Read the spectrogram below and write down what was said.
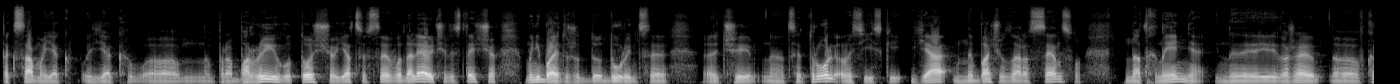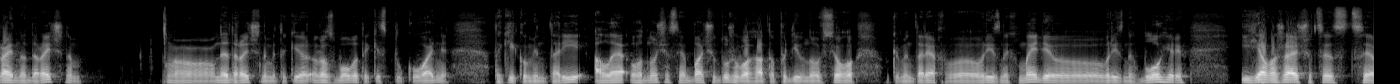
так само, як, як е, про Баригу, тощо. Я це все видаляю через те, що мені байдуже дурень це е, чи е, це троль російський. Я не бачу зараз сенсу, натхнення і не вважаю е, вкрай недоречним. Е, Недоречними такі розмови, такі спілкування, такі коментарі. Але водночас я бачу дуже багато подібного всього в коментарях в, в різних медіа, в різних блогерів. І я вважаю, що це, це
